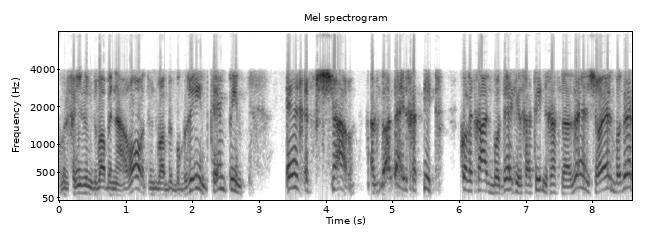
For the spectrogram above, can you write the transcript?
אבל לפעמים זה מדובר בנערות, מדובר בבוגרים, קמפים, איך אפשר? אז לא יודע, הלכתית. כל אחד בודק הלכתית, נכנס לזה, שואל, בודק,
